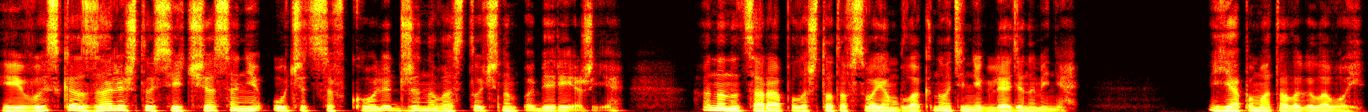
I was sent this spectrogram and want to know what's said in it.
«И вы сказали, что сейчас они учатся в колледже на восточном побережье». Она нацарапала что-то в своем блокноте, не глядя на меня. Я помотала головой.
